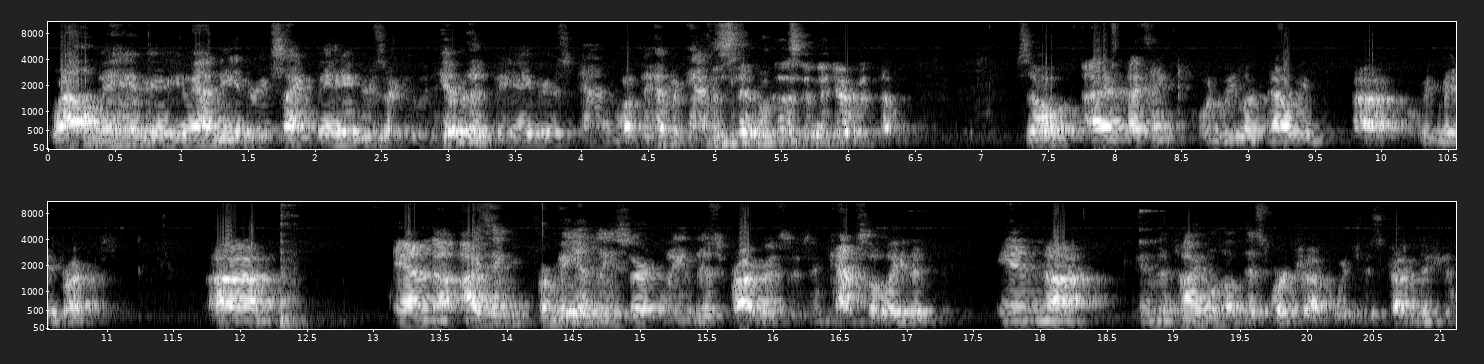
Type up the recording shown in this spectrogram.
well, behavior, you had to either excite behaviors or you inhibited behaviors, and what the hippocampus did was inhibit them. So I, I think when we look now, we've, uh, we've made progress. Um, and uh, I think, for me at least, certainly this progress is encapsulated in, uh, in the title of this workshop, which is Cognition,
